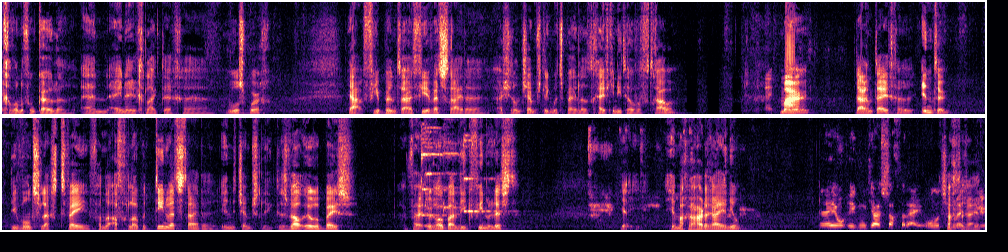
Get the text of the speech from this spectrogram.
3-1 gewonnen van Keulen. En 1-1 gelijk tegen eh, Wolfsburg. Ja, vier punten uit vier wedstrijden. Als je dan Champions League moet spelen, dat geeft je niet heel veel vertrouwen. Nee. Maar, daarentegen, Inter, die won slechts twee van de afgelopen tien wedstrijden in de Champions League. Dus wel Europees, of, eh, Europa League finalist. Ja, je mag weer harder rijden, Niel. Nee, joh, ik moet juist zachter rijden. 100 Zachter rijden,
